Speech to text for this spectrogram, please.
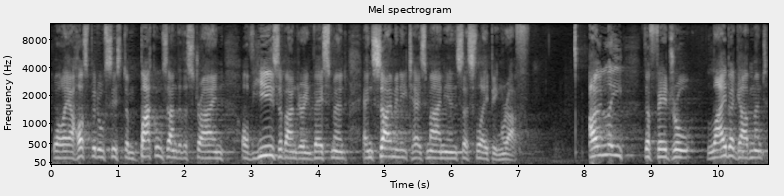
while our hospital system buckles under the strain of years of underinvestment and so many Tasmanians are sleeping rough. Only the federal Labor government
